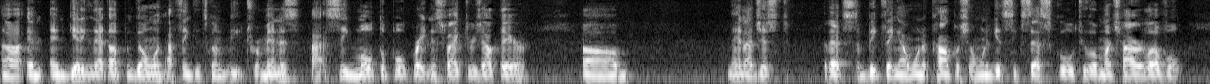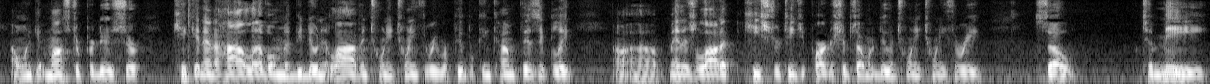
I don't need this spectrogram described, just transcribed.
Uh, and, and getting that up and going. I think it's going to be tremendous. I see multiple greatness factories out there. Um, man, I just, that's the big thing I want to accomplish. I want to get Success School to a much higher level. I want to get Monster Producer kicking at a high level. I'm going to be doing it live in 2023 where people can come physically. Uh, man, there's a lot of key strategic partnerships I want to do in 2023. So to me,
